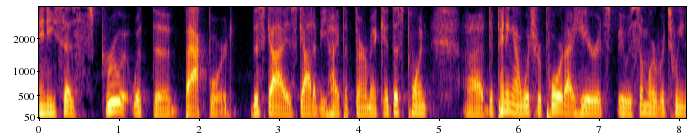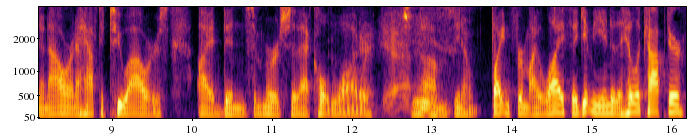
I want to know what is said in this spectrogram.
And he says, screw it with the backboard. This guy has got to be hypothermic. At this point, uh, depending on which report I hear, it's it was somewhere between an hour and a half to two hours. I had been submerged to that cold water. Oh um, you know, fighting for my life. They get me into the helicopter.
